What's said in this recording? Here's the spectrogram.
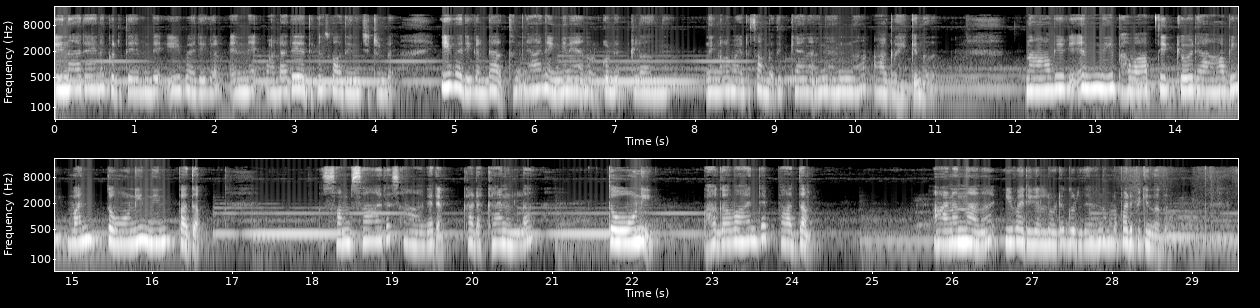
ശ്രീനാരായണ ഗുരുദേവന്റെ ഈ വരികൾ എന്നെ വളരെയധികം സ്വാധീനിച്ചിട്ടുണ്ട്. ഈ വരികളുടെ അർത്ഥം ഞാൻ എങ്ങനെയാണ് ഉൾക്കൊണ്ടിട്ടുള്ളതെന്ന് നിങ്ങളുമായിട്ട് സംവദിക്കാനാണ് ഞാൻ ഇന്ന് ആഗ്രഹിക്കുന്നത്. നാവി എന്നീ ഭവാബ്ദിക്കൊരാവി വൻ തോണി നിൻ പദം. സംസാര സാഗരം കടക്കാനുള്ള തോണി ഭഗവാന്റെ പദം ആണെന്നാണ് ഈ വരികളിലൂടെ ഗുരുദേവൻ നമ്മളെ പഠിപ്പിക്കുന്നത്.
